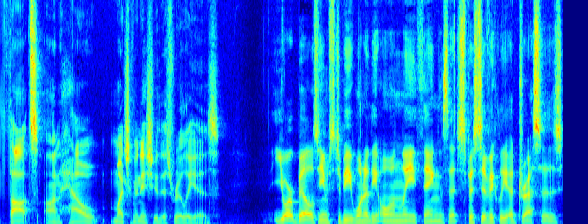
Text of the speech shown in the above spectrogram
thoughts on how much of an issue this really is. Your bill seems to be one of the only things that specifically addresses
